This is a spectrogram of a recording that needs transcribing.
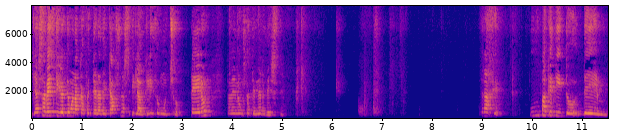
Ya sabéis que yo tengo una cafetera de cápsulas y la utilizo mucho, pero también me gusta tener de este. Traje un paquetito de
